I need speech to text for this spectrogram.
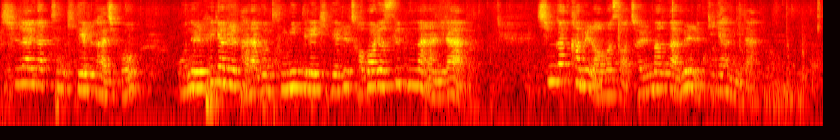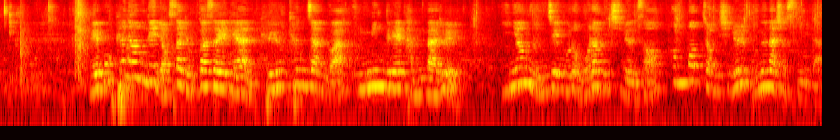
신랄 같은 기대를 가지고 오늘 회견을 바라본 국민들의 기대를 저버렸을 뿐만 아니라 심각함을 넘어서 절망감을 느끼게 합니다. 외국 편향된 역사 교과서에 대한 교육 현장과 국민들의 반발을 이념 논쟁으로 몰아붙이면서 헌법 정신을 운운하셨습니다.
